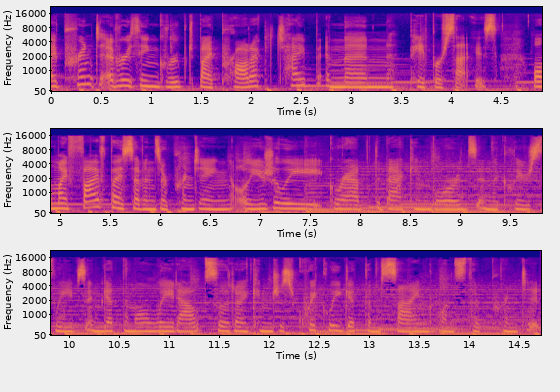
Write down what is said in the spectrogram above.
I print everything grouped by product type and then paper size. While my 5x7s are printing, I'll usually grab the backing boards and the clear sleeves and get them all laid out so that I can just quickly get them signed once they're printed.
